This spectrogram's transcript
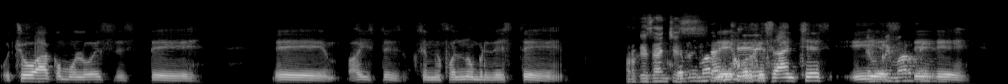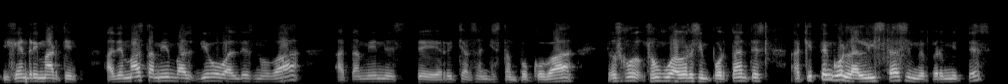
Ochoa, como lo es este, eh, ay, este, se me fue el nombre de este. Jorge Sánchez. De Jorge Sánchez y Henry, este, y Henry Martin. Además, también Diego Valdés no va, a también este Richard Sánchez tampoco va. Entonces, son jugadores importantes. Aquí tengo la lista, si me permites,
